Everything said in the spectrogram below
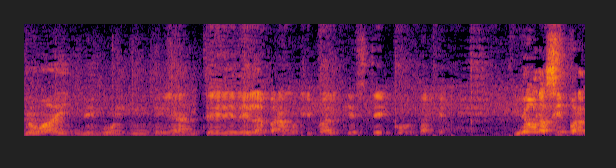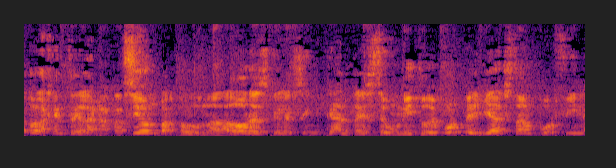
no hay ningún integrante de la paramunicipal que esté contagiado. Y ahora sí, para toda la gente de la natación, para todos los nadadores que les encanta este bonito deporte, ya están por fin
